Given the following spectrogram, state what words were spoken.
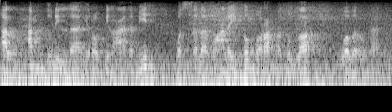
Alhamdulillahirabbil alamin. Wassalamualaikum warahmatullahi wabarakatuh.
